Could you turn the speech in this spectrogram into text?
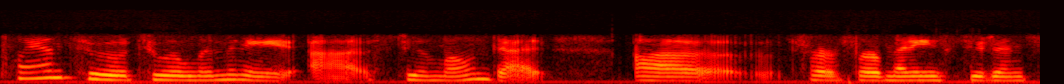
plan to to eliminate uh, student loan debt uh, for for many students,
